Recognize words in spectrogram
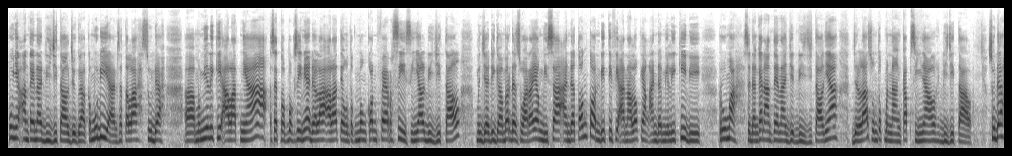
punya antena digital juga. Kemudian setelah sudah uh, memiliki alatnya, set top box ini adalah alat yang untuk mengkonversi sinyal digital menjadi gambar dan suara yang bisa Anda tonton di TV analog yang Anda miliki di rumah. Sedangkan antena digitalnya jelas untuk menangkap sinyal digital. Sudah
